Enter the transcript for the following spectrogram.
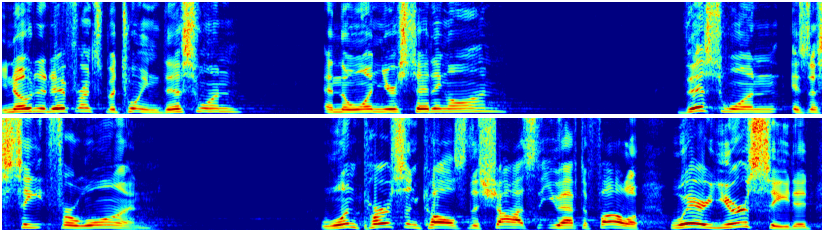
You know the difference between this one and the one you're sitting on? This one is a seat for one. One person calls the shots that you have to follow. Where you're seated,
